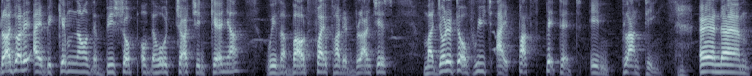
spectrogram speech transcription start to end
gradually I became now the bishop of the whole church in Kenya with about 500 branches, majority of which I participated in planting. And um,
